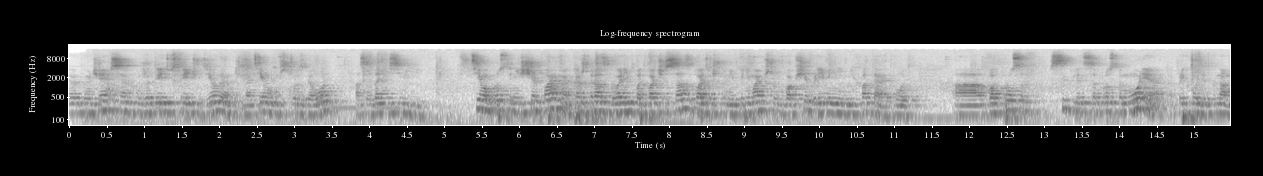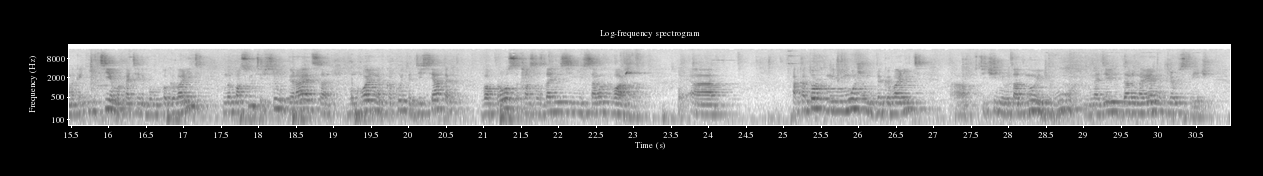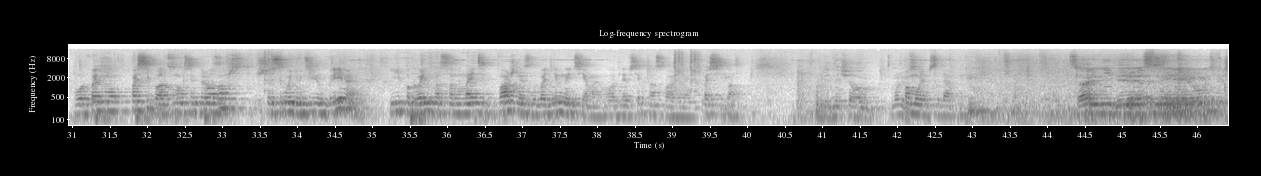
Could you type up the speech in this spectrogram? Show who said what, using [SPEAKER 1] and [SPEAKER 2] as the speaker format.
[SPEAKER 1] Давай помечаемся, уже третью встречу делаем на тему «Мужской разговор о создании семьи». Тема просто неисчерпаемая, каждый раз говорим по два часа с батюшками и понимаем, что вообще времени не хватает. Вот. А вопросов сыплется просто море, приходит к нам, на какие темы хотели бы поговорить, но по сути все упирается буквально в какой-то десяток вопросов о создании семьи, самых важных, а, о которых мы не можем договорить в течение вот одной, двух, надеюсь, даже, наверное, трех встреч. Вот, поэтому спасибо отцу Максиму Первозам, что сегодня уделил время и поговорить нас на эти важные, злободневные темы, вот, для всех нас важные. Спасибо.
[SPEAKER 2] Перед началом молимся.
[SPEAKER 1] Помолимся, да.
[SPEAKER 2] Царь небесный,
